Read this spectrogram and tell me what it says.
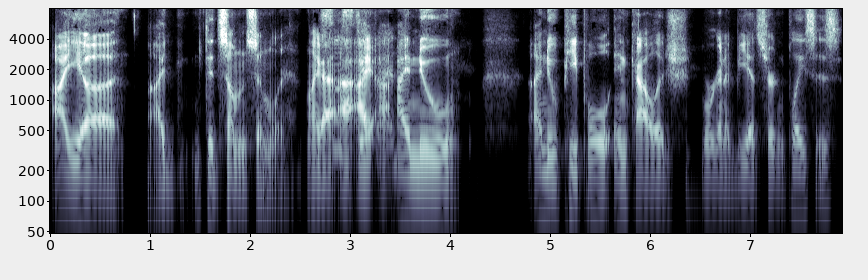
I uh I did something similar. Like so I, I. I I knew I knew people in college were gonna be at certain places.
